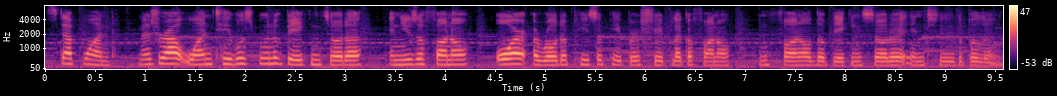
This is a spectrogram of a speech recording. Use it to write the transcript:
Step 1. Measure out 1 tablespoon of baking soda and use a funnel or a rolled up piece of paper shaped like a funnel and funnel the baking soda into the balloon.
